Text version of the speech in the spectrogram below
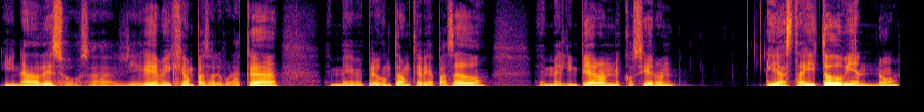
Y nada de eso. O sea, llegué, me dijeron pásale por acá, me, me preguntaron qué había pasado, me limpiaron, me cosieron y hasta ahí todo bien, ¿no?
